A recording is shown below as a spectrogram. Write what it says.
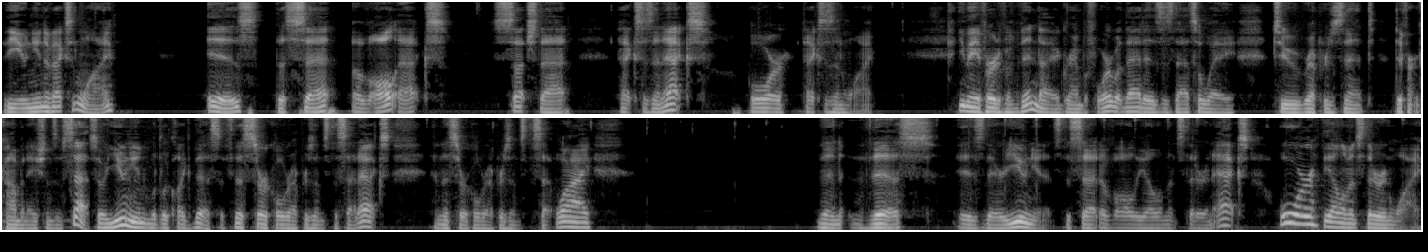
the union of x and y is the set of all x such that x is in x or x is in y. You may have heard of a Venn diagram before. What that is, is that's a way to represent different combinations of sets. So a union would look like this. If this circle represents the set x and this circle represents the set y, then this is their union. It's the set of all the elements that are in x or the elements that are in y.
